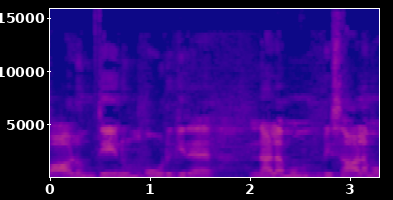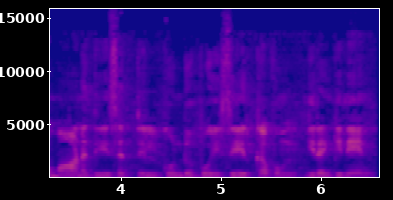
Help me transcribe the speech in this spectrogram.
பாலும் தேனும் ஓடுகிற நலமும் விசாலமுமான தேசத்தில் கொண்டு போய் சேர்க்கவும் இறங்கினேன்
